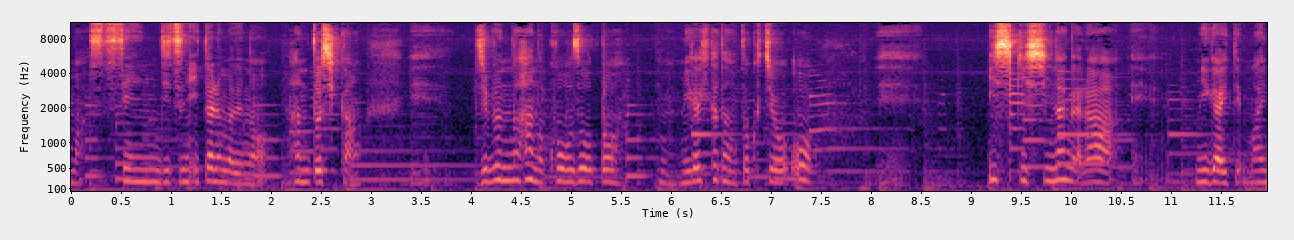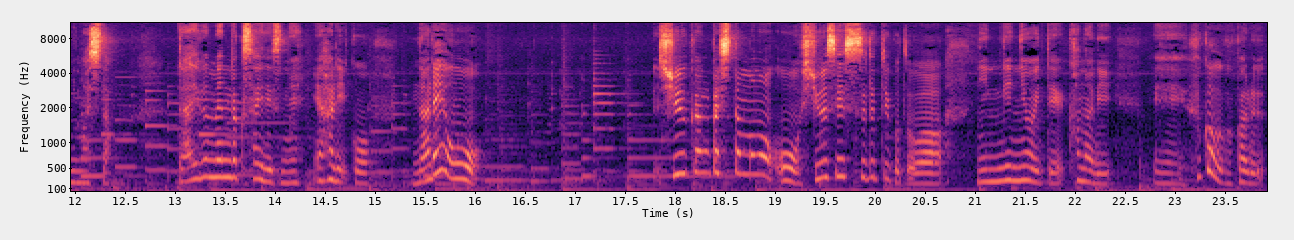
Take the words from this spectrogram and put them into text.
まあ、先日に至るまでの半年間、えー、自分の歯の構造と磨き方の特徴を、えー、意識しながら、え磨いてまいりました。だいぶ面倒くさいですね。やはりこう慣れを習慣化したものを修正するということは人間においてかなり、えー、負荷がかかる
